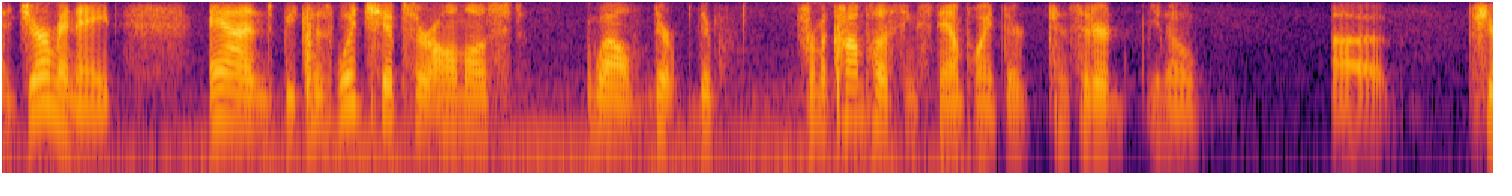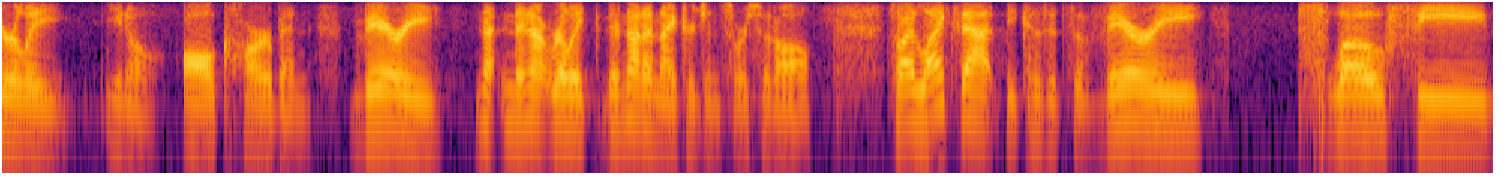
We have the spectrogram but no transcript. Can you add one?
to germinate. And because wood chips are almost, well, they're they're from a composting standpoint, they're considered, you know, uh, purely, you know, all carbon. Very, not, they're not really, they're not a nitrogen source at all. So I like that because it's a very slow feed,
